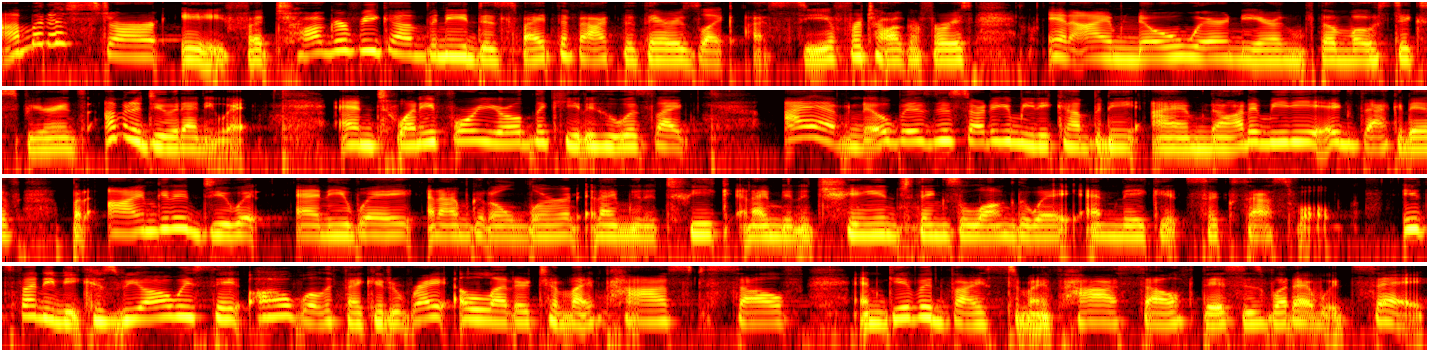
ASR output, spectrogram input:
I'm going to start a photography company despite the fact that there's like a sea of photographers and I'm nowhere near the most experienced. I'm going to do it anyway. And 24 year old Nikita, who was like, I have no business starting a media company. I am not a media executive, but I'm going to do it anyway. And I'm going to learn and I'm going to tweak and I'm going to change things along the way and make it successful. It's funny because we always say, oh, well, if I could write a letter to my past self and give advice to my past self, this is what I would say.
